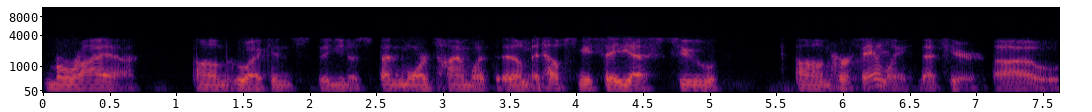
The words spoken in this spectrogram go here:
Mariah, um, who I can, you know, spend more time with. Um, it helps me say yes to um, her family that's here. Uh,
